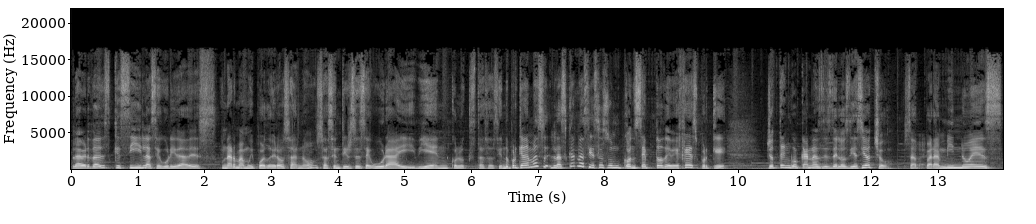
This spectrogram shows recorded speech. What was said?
la verdad es que sí, la seguridad es un arma muy poderosa, ¿no? O sea, sentirse segura y bien con lo que estás haciendo. Porque además las canas y eso es un concepto de vejez, porque yo tengo canas desde los 18. O sea, para mí no es,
